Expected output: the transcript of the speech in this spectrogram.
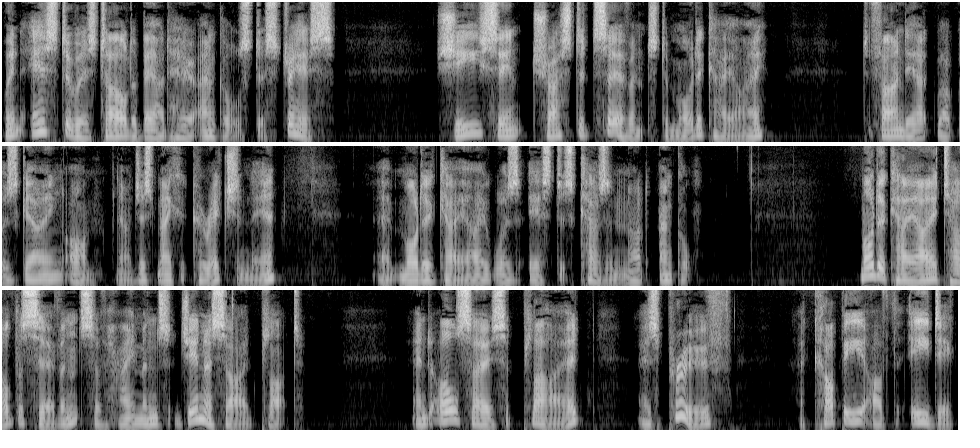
When Esther was told about her uncle's distress, she sent trusted servants to Mordecai to find out what was going on. Now, just make a correction there. Uh, Mordecai was Esther's cousin, not uncle. Mordecai told the servants of Haman's genocide plot and also supplied, as proof, a copy of the edict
